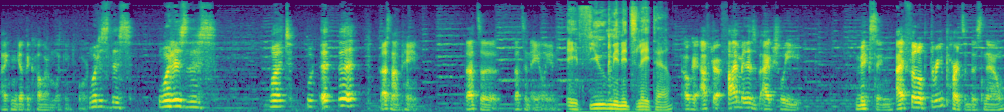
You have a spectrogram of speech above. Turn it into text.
I can get the color I'm looking for. What is this? What is this? What? what? That's not paint. That's a that's an alien. A few minutes later. Okay, after five minutes of actually mixing, I filled up three parts of this now.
